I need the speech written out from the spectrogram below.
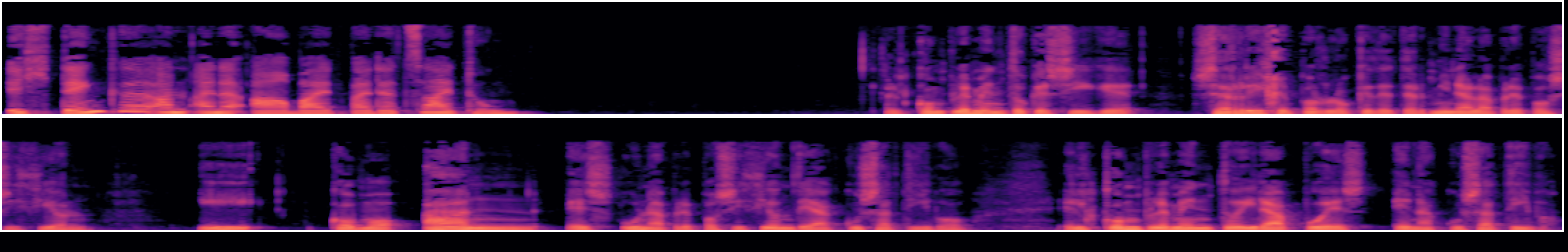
Ich denke an eine Arbeit bei der Zeitung. El complemento que sigue se rige por lo que determina la preposición y como an es una preposición de acusativo, el complemento irá pues en acusativo.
